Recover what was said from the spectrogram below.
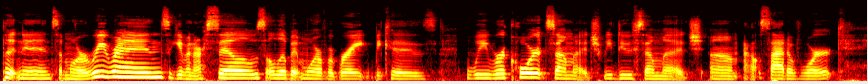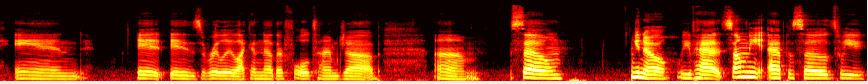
putting in some more reruns, giving ourselves a little bit more of a break because we record so much, we do so much um, outside of work, and it is really like another full time job. Um, so, you know, we've had so many episodes. We,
